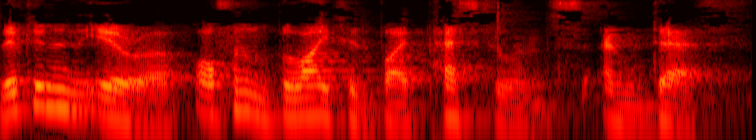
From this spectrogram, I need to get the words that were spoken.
lived in an era often blighted by pestilence and death,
